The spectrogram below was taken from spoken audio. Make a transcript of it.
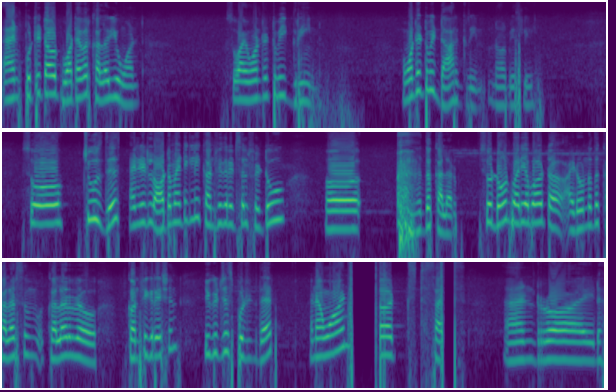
and put it out whatever color you want so I want it to be green. I want it to be dark green obviously. So choose this and it will automatically configure itself into uh, the color. So don't worry about uh, I don't know the color color uh, configuration. You could just put it there. And I want text size Android.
